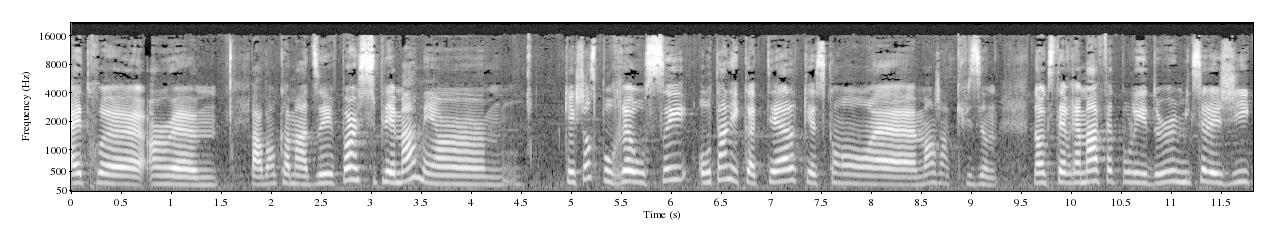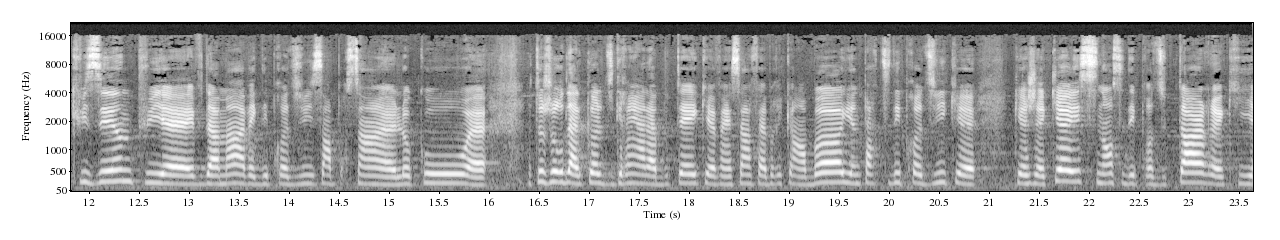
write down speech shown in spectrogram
être un, pardon, comment dire, pas un supplément, mais un, quelque chose pour rehausser autant les cocktails que ce qu'on euh, mange en cuisine. Donc, c'était vraiment fait pour les deux, mixologie, cuisine, puis euh, évidemment avec des produits 100 euh, locaux, euh, toujours de l'alcool du grain à la bouteille que Vincent fabrique en bas. Il y a une partie des produits que, que je cueille, sinon c'est des producteurs qui,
